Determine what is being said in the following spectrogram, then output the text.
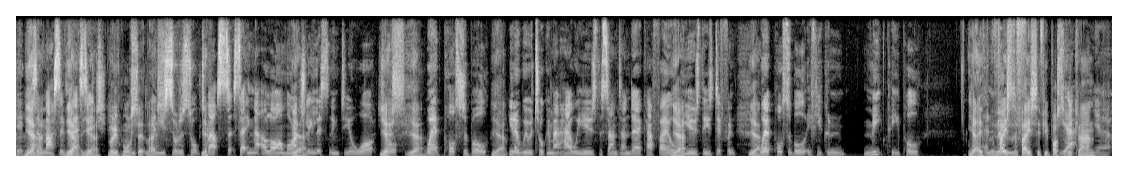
It Yeah, is a massive yeah, yeah. message. Move more, and, sit less. And you sort of talked Yeah. about s- setting that alarm or Yeah. actually listening to your watch. Yes, yeah. Where possible. Yeah. You know, we were talking about how we use the Santander Cafe or Yeah. we use these different. Yeah. Where possible, if you can meet people. Yeah, if, face to face if you possibly Yeah. can. Yeah.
